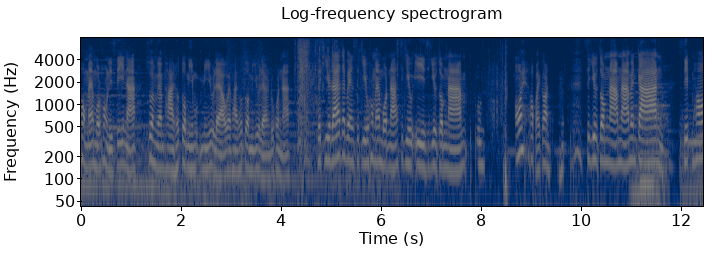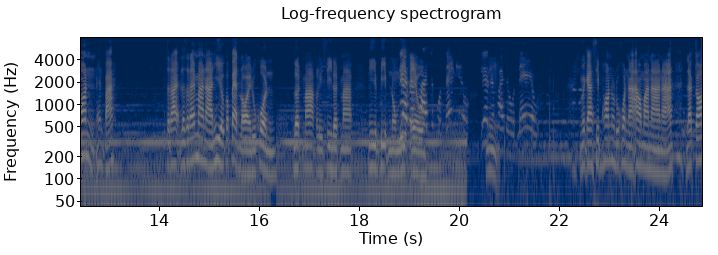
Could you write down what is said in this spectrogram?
ของแม่มดของลิซี่นะ ส่วนแวมไพร์ทุกตัวมีมีอยู่แล้วแวมไพร์ทุกตัวมีอยู่แล้วทุกคนนะ สกิลแรกจะเป็นสกิลของแม่มดนะ สกิล E สกิลจมน้ำโอ้ยออกไปก่อน สกิลจมน้ำนะเป็นการซิปฮอนเห็นปะจะได้เราจะได้มานาที่เยอะก็ 800 ทุกคน เลิศมากลิซี่เลิศมาก นี่บีบนมเลืบีอดบเป็เอนว พายจะหมดแล้วเลือดเป็นพายจะหมดแล้ว เป็นการซิปฮอนของทุกคนนะเอามานานะ แล้วก็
